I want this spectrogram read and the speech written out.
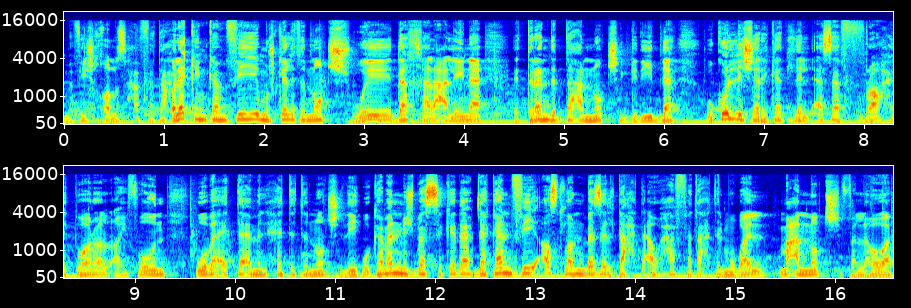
مفيش خالص حافة تحت. ولكن كان في مشكلة ال notch ودخل علينا الترند بتاع ال notch الجديد ده. وكل الشركات للأسف راحت ورا الآيفون وبقت تعمل حتة ال notch دي. وكمان مش بس كده ده كان في أصلا bezel تحت أو حافة تحت الموبايل مع ال notch. فاللي هو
